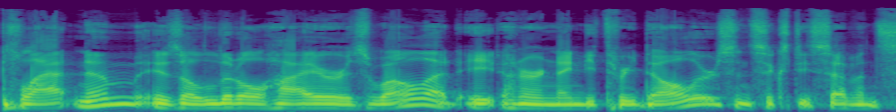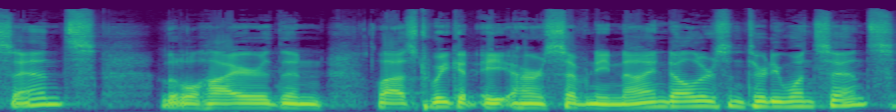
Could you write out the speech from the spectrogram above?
Platinum is a little higher as well at $893.67, a little higher than last week at $879.31.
